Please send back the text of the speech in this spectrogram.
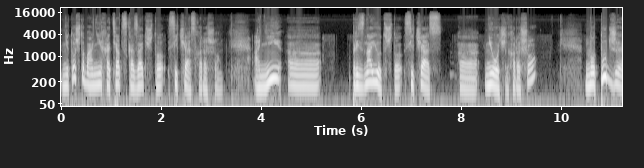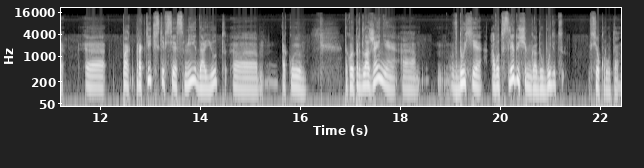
не то чтобы они хотят сказать, что сейчас хорошо, они признают, что сейчас не очень хорошо, но тут же практически все СМИ дают такую, такое предложение в духе, а вот в следующем году будет все круто.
